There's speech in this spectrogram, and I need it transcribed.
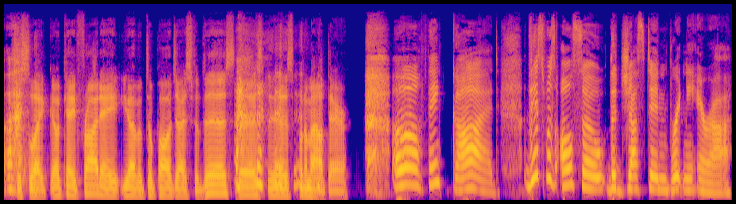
Just like, okay, Friday, you have to apologize for this, this, this, put them out there. Oh, thank God. This was also the Justin Britney era.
